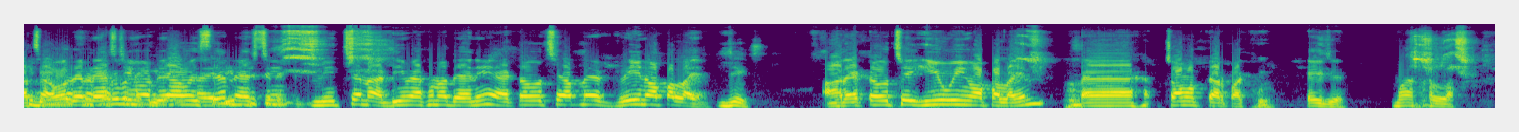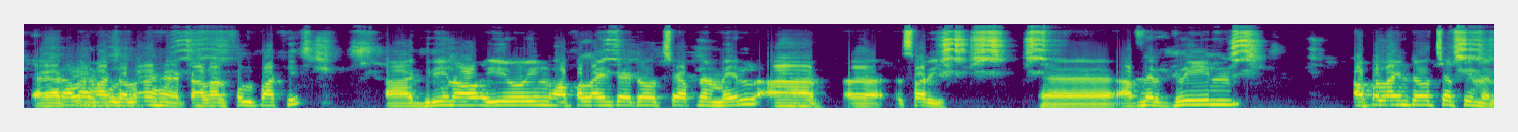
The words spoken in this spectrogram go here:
আচ্ছা ওদের নেস্টিং দেওয়া হয়েছে নেস্টিং নিচ্ছে না ডিম এখনও দেয়নি। একটা হচ্ছে আপনার গ্রিন অপালাইন। জি। আর একটা হচ্ছে ইউইং অপালাইন চমৎকার পাখি। এই যে। মাশাআল্লাহ, হ্যাঁ কালারফুল পাখি। গ্রিন ইউইং অপালাইনটা এটা হচ্ছে আপনার মেল আর সরি আপনার গ্রিন অপালাইনটা হচ্ছে ফিমেল।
